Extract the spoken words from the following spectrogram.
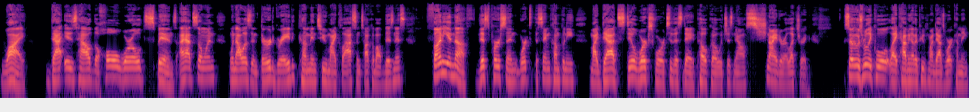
Why? That is how the whole world spins. I had someone when I was in third grade come into my class and talk about business. Funny enough, this person worked at the same company my dad still works for to this day, Pelco, which is now Schneider Electric. So it was really cool, like having other people from my dad's work coming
